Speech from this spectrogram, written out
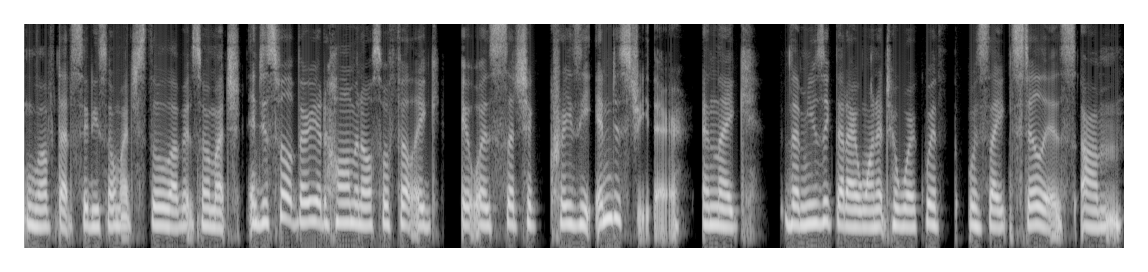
loved that city so much, still love it so much. And just felt very at home and also felt like it was such a crazy industry there. And like the music that I wanted to work with was like, still is um,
